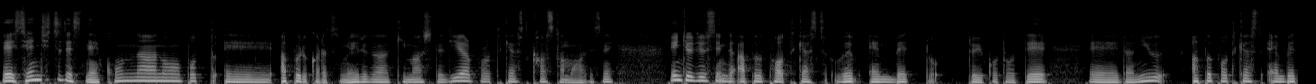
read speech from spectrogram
えー、先日ですね、こんなあのポッド、えー、Apple からメールが来まして、Dear Podcast Customer ですね、Introducing the Apple Podcast Web Embed ということで、えー、The new Apple Podcast Embed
